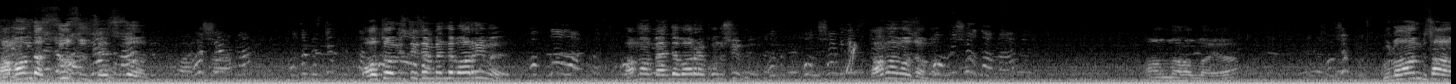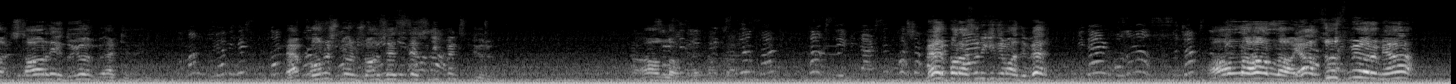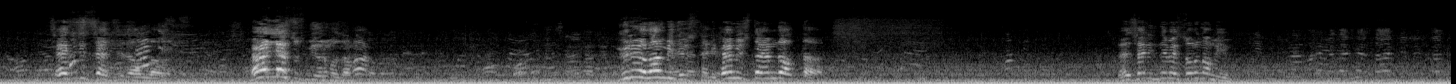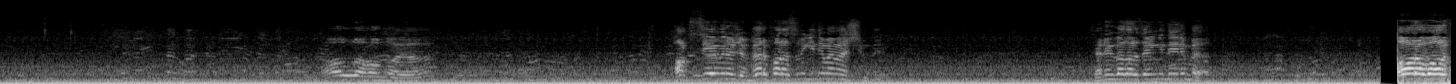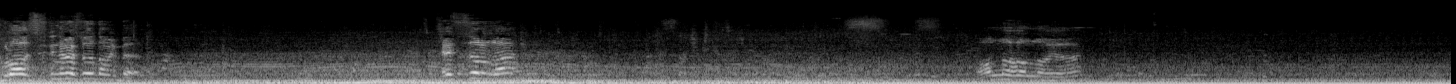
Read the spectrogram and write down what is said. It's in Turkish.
Tamam da Boş sus sus yapma. sessiz ol. Boş yapma. Sen. Otobüsteysen ben de bağırayım mı? Toplu. Tamam ben de bağırarak konuşayım mı? O- Konuşabilirsin. Tamam o zaman. Konuş o zaman. Allah Allah ya. Çocuk musun? Kulağım sağ, sağır değil duyuyorum herkesi. Tamam duyabilirsin. Zaten Ben konuşmuyorum şu an sessiz sessiz olan. gitmek istiyorum. Allah. Sessiz gitmek istiyorsan taksiye binersin. Paşa Ver parasını gideyim hadi ver. Gider o zaman susacaksın. Allah Allah ya susmuyorum ya. Sessiz sessiz Allah. susmuyorum. Ben de susmuyorum o zaman. Gülüyor lan bir de üstelik. Hem üstte hem de altta. Ben seni dinlemek zorunda mıyım? Allah Allah ya. Taksiye bineceğim. Ver parasını gideyim hemen şimdi. Senin kadar zengin değilim ben. Bağıra bağıra kulağı siz dinlemek zorunda mıyım ben? Sessiz olun la. Allah Allah ya.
